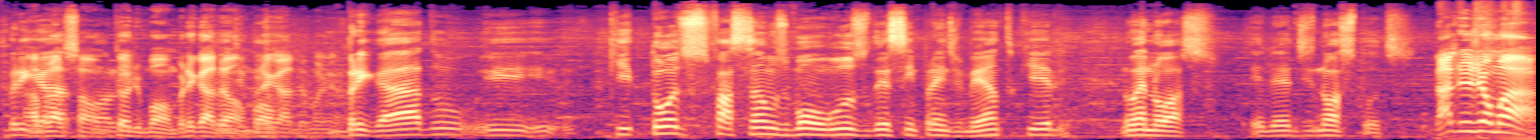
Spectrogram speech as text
Obrigado. Abração, Paulo. tudo de bom. Obrigadão. De bom. Obrigado, Obrigado e que todos façamos bom uso desse empreendimento que ele não é nosso, ele é de nós todos. Dali, Gilmar.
